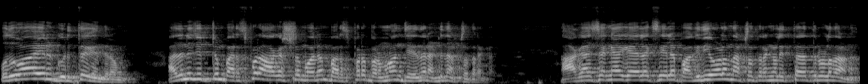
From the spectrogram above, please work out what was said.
പൊതുവായൊരു ഗുരുത്വകേന്ദ്രം അതിനു ചുറ്റും പരസ്പര ആകർഷണം മൂലം പരസ്പര ഭ്രമണം ചെയ്യുന്ന രണ്ട് നക്ഷത്രങ്ങൾ. ആകാശങ്ങ ഗാലക്സിയിലെ പകുതിയോളം നക്ഷത്രങ്ങൾ ഇത്തരത്തിലുള്ളതാണ്.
